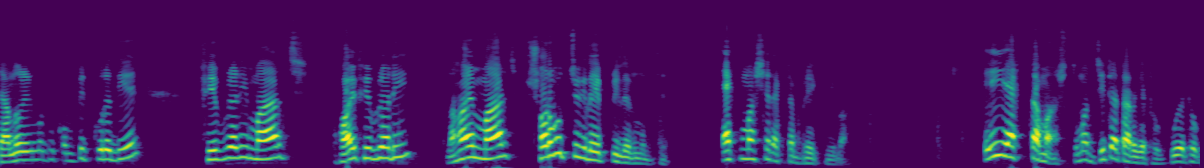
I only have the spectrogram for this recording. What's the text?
জানুয়ারির মধ্যে কমপ্লিট করে দিয়ে ফেব্রুয়ারি মার্চ হয় ফেব্রুয়ারি না হয় মার্চ সর্বোচ্চ গেলে এপ্রিলের মধ্যে এক মাসের একটা ব্রেক নিবা। এই একটা মাস তোমার যেটা টার্গেট হোক, বুয়েট হোক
